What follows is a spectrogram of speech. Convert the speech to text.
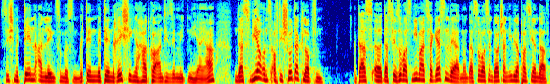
sich mit denen anlegen zu müssen, mit den, mit den richtigen Hardcore-Antisemiten hier, ja. Und dass wir uns auf die Schulter klopfen dass, äh, dass wir sowas niemals vergessen werden und dass sowas in Deutschland nie wieder passieren darf.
